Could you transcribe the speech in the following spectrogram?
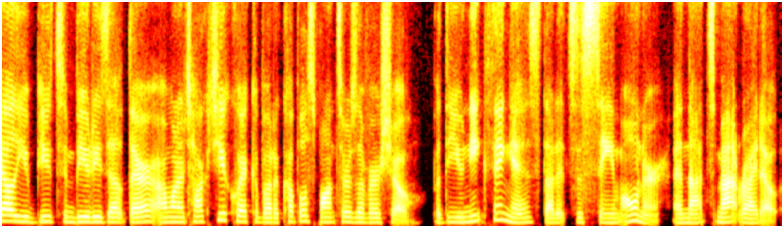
Hey, all you beauts and beauties out there. I want to talk to you quick about a couple sponsors of our show. But the unique thing is that it's the same owner, and that's Matt Rideout.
